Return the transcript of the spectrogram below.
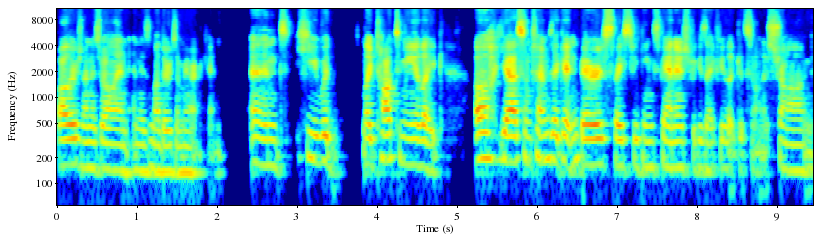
father's venezuelan and his mother's american. And he would like talk to me like oh yeah sometimes i get embarrassed by speaking spanish because i feel like it's not as strong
